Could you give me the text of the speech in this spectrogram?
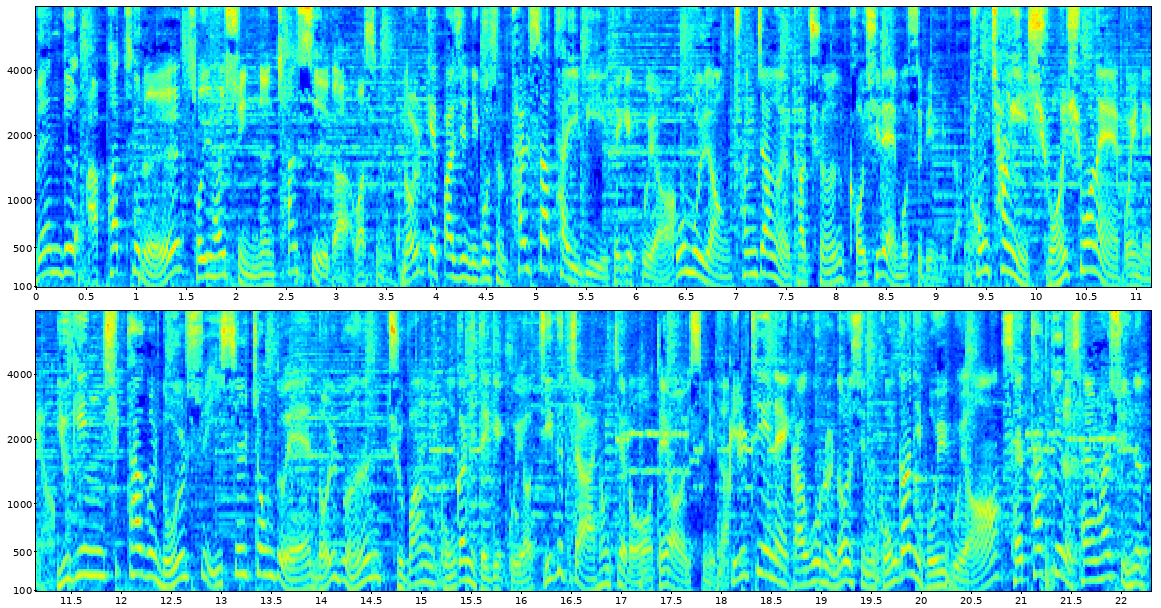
브랜드 아파트를 소유할 수 있는 찬스가 왔습니다. 넓게 빠진 이곳은 84 타입이 되겠고요. 우물형 천장을 갖춘 거실의 모습입니다. 통창이 시원시원해 보이네요. 6인 식탁을 놓을 수 있을 정도의 넓은 주방 공간이 되겠고요. 디귿자 형태로 되어 있습니다. 빌트인의 가구를 넣을 수 있는 공간이 보이고요. 세탁기를 사용할 수 있는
